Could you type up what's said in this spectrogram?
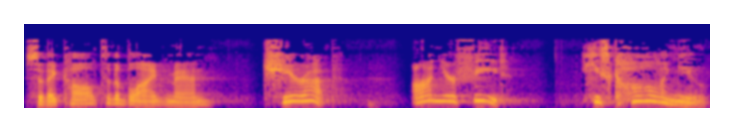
So they called to the blind man, Cheer up, on your feet. He's calling you.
